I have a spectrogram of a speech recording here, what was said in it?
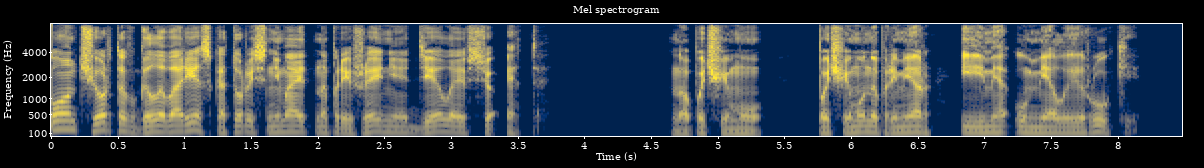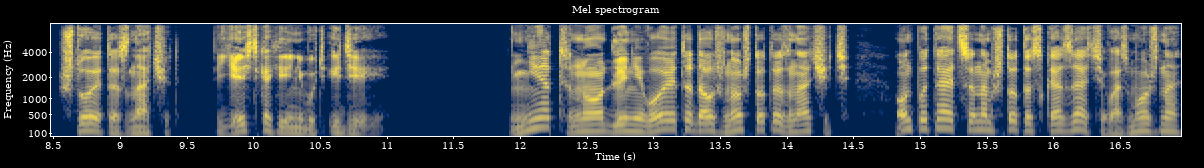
Он чертов головорез, который снимает напряжение, делая все это. Но почему? Почему, например, имя «умелые руки»? Что это значит? Есть какие-нибудь идеи? Нет, но для него это должно что-то значить. Он пытается нам что-то сказать, возможно,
